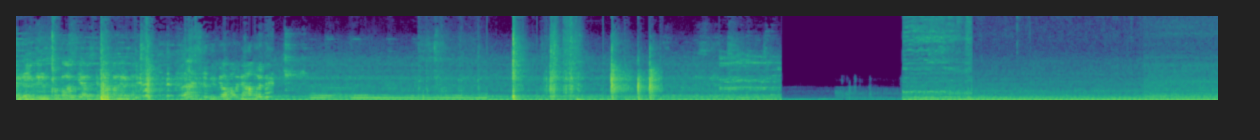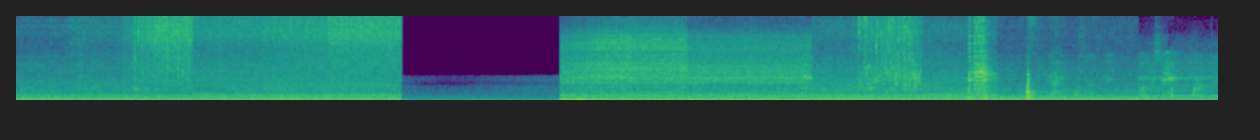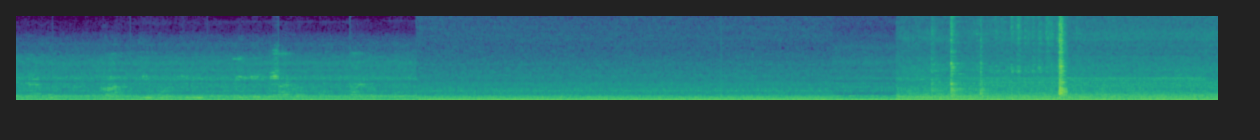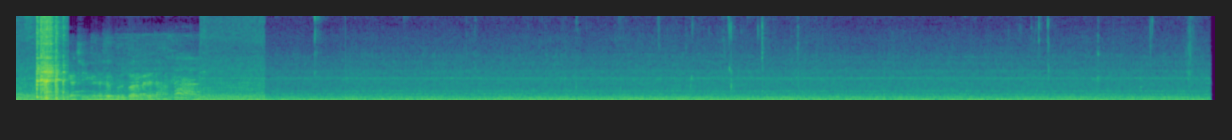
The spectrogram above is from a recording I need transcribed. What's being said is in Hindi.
उसको कॉल किया उसके पापा ने उसके पापा हाँ बोला। क्या है जैसे गुरुद्वारा में रहता है हाँ।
